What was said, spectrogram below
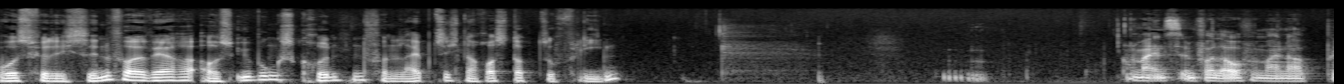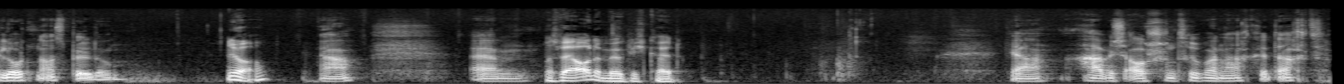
wo es für dich sinnvoll wäre, aus Übungsgründen von Leipzig nach Rostock zu fliegen? Du meinst im Verlaufe meiner Pilotenausbildung? Ja, Ja. Ähm, das wäre auch eine Möglichkeit. Ja, habe ich auch schon drüber nachgedacht.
